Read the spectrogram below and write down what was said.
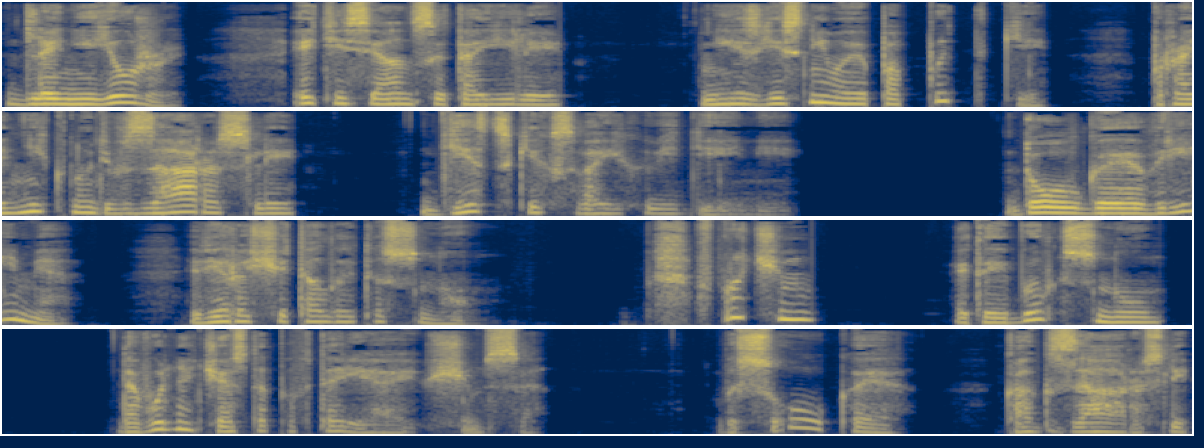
Для нее же эти сеансы таили неизъяснимые попытки проникнуть в заросли детских своих видений. Долгое время Вера считала это сном. Впрочем, это и было сном, довольно часто повторяющимся. Высокая, как заросли,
